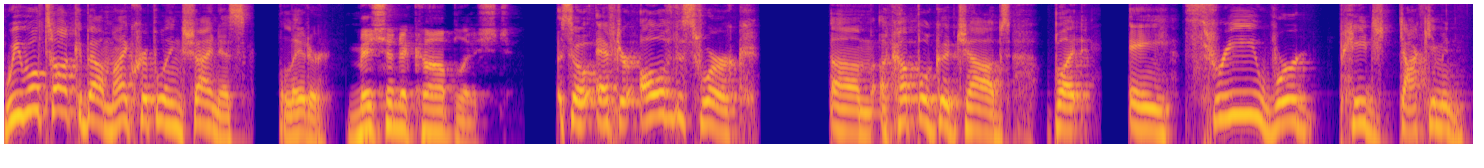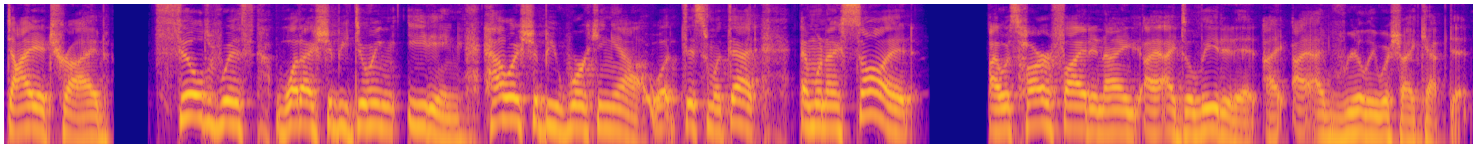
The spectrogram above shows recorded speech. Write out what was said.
We will talk about my crippling shyness later. Mission accomplished. So, after all of this work, um, a couple good jobs, but a three word page document diatribe filled with what I should be doing eating, how I should be working out, what this and what that. And when I saw it, I was horrified and I, I, I deleted it. I, I really wish I kept it.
